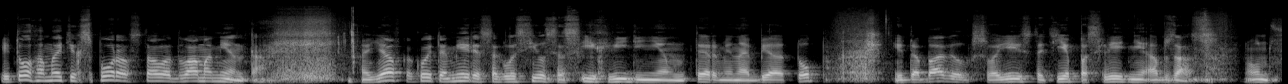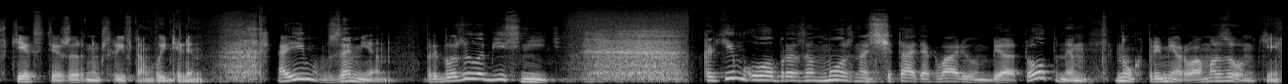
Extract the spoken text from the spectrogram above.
Итогом этих споров стало два момента. Я в какой-то мере согласился с их видением термина биотоп и добавил к своей статье последний абзац. Он в тексте жирным шрифтом выделен. А им взамен предложил объяснить, Каким образом можно считать аквариум биотопным, ну, к примеру, Амазонки,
